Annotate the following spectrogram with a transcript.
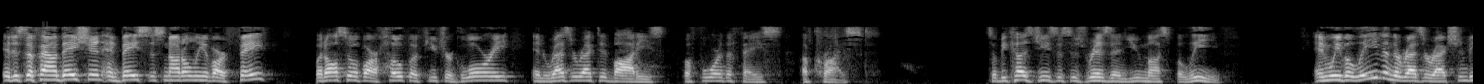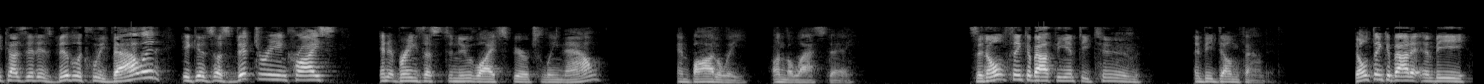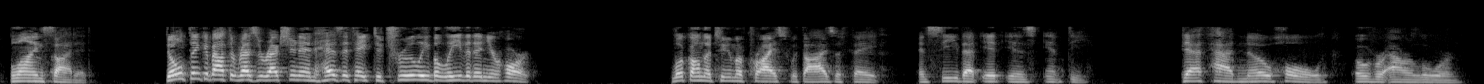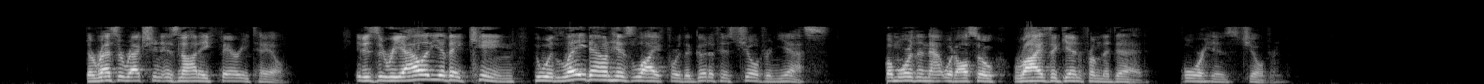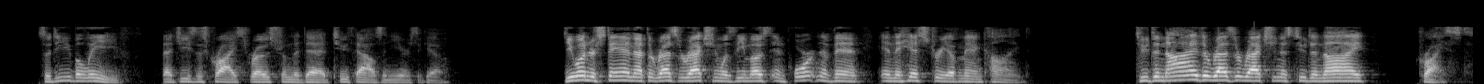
It is the foundation and basis not only of our faith, but also of our hope of future glory in resurrected bodies before the face of Christ. So because Jesus is risen, you must believe. And we believe in the resurrection because it is biblically valid, it gives us victory in Christ, and it brings us to new life spiritually now and bodily on the last day. So don't think about the empty tomb and be dumbfounded. Don't think about it and be blindsided. Don't think about the resurrection and hesitate to truly believe it in your heart. Look on the tomb of Christ with eyes of faith and see that it is empty. Death had no hold over our Lord. The resurrection is not a fairy tale. It is the reality of a king who would lay down his life for the good of his children, yes. But more than that, would also rise again from the dead for his children. So do you believe that Jesus Christ rose from the dead 2,000 years ago? Do you understand that the resurrection was the most important event in the history of mankind? To deny the resurrection is to deny Christ.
